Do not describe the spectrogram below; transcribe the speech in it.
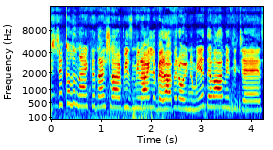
Hoşça kalın arkadaşlar. Biz Miray'la beraber oynamaya devam edeceğiz.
